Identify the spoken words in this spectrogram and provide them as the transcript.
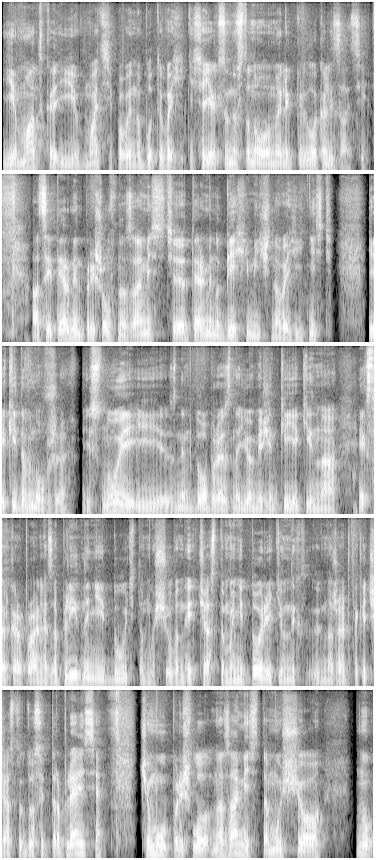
є матка, і в матці повинна бути вагітність. А як це невстановленої лік- локалізації? А цей термін прийшов на замість е, терміну біохімічна вагітність, який давно вже існує, і з ним добре знайомі жінки, які на екстракорпоральне запліднення йдуть, тому що вони часто моніторять, і в них, на жаль, таке часто досить трапляється. Чому прийшло на замість? Тому що ну,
